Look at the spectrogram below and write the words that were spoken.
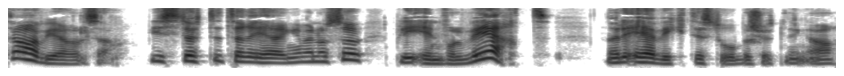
Ta avgjørelser. Gi støtte til regjeringen, men også bli involvert når det er viktige, store beslutninger.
